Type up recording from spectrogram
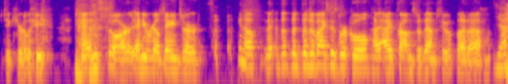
particularly tense or any real danger. You know, the the, the devices were cool. I, I had problems with them too, but uh, Yeah.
